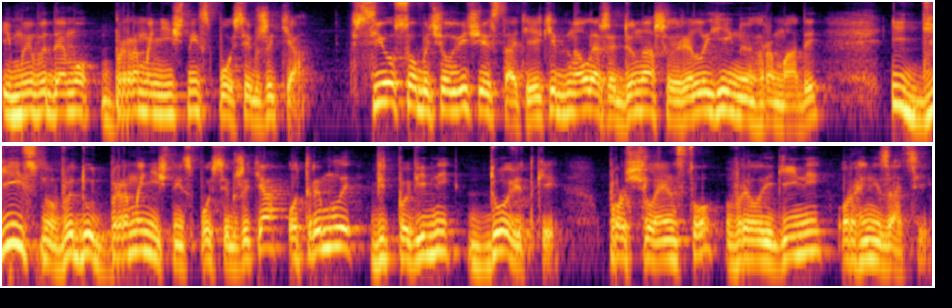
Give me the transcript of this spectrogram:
і ми ведемо браманічний спосіб життя. Всі особи чоловічої статі, які належать до нашої релігійної громади і дійсно ведуть браманічний спосіб життя, отримали відповідні довідки про членство в релігійній організації.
